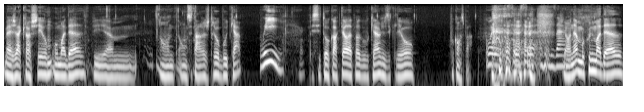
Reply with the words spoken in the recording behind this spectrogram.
Ben, j'ai accroché au, au modèle, puis euh, on, on s'est enregistré au bootcamp. Oui. Puis c'était au cocktail après le bootcamp, j'ai dit Cléo, faut qu'on se parle. Oui, c'est ça. Exact. Puis on aime beaucoup le modèle,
